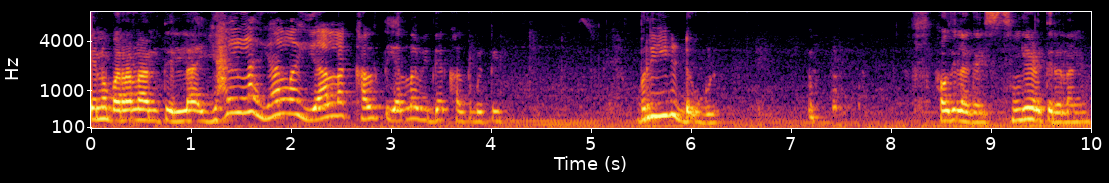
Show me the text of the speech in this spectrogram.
ಏನು ಬರಲ್ಲ ಅಂತಿಲ್ಲ. ಎಲ್ಲ ಎಲ್ಲ ಎಲ್ಲ ಕಲ್ತು, ಎಲ್ಲ ವಿದ್ಯೆ ಕಲ್ತು ಬಿಟ್ಟು ಬರೀ ಡೌಗಳು. ಹೌದಿಲ್ಲ ಗೈಸ್ ಹಿಂಗೆ ಹೇಳ್ತಿರಲ್ಲ ನೀವು.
